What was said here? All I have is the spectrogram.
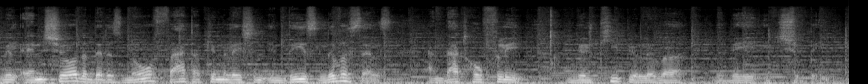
will ensure that there is no fat accumulation in these liver cells and that hopefully will keep your liver the way it should be.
